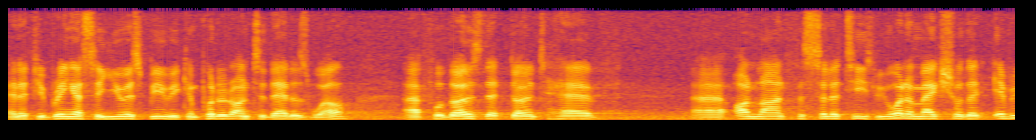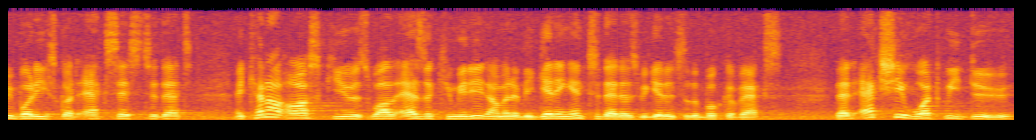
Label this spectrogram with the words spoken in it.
And if you bring us a USB, we can put it onto that as well. Uh, for those that don't have uh, online facilities, we want to make sure that everybody's got access to that. And can I ask you as well, as a community, and I'm going to be getting into that as we get into the book of Acts, that actually what we do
